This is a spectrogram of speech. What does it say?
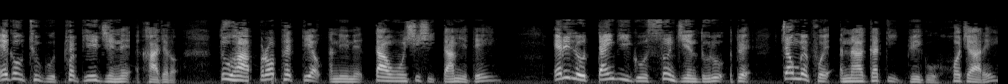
အေဂုတ်ထုကိုထွက်ပြေးခြင်းတဲ့အခါကျတော့သူဟာပရောဖက်တယောက်အနေနဲ့တာဝန်ရှိရှိတားမြစ်တယ်အဲ့ဒီလိုတိုင်းပြည်ကိုစွန့်ကျင်သူတို့အတွက်ကြောက်မဲ့ဖွယ်အနာဂတ်တွေကိုဟောကြားတယ်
